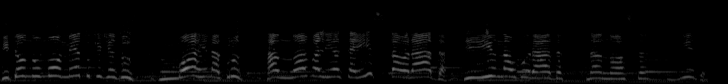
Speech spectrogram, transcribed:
Então, no momento que Jesus morre na cruz, a nova aliança é instaurada e inaugurada na nossa vida.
